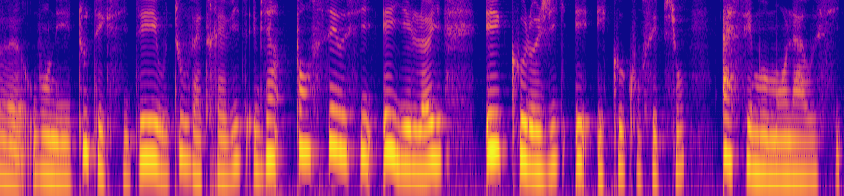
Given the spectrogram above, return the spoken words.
euh, où on est tout excité, où tout va très vite, eh bien pensez aussi, ayez l'œil écologique et éco-conception à ces moments-là aussi.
